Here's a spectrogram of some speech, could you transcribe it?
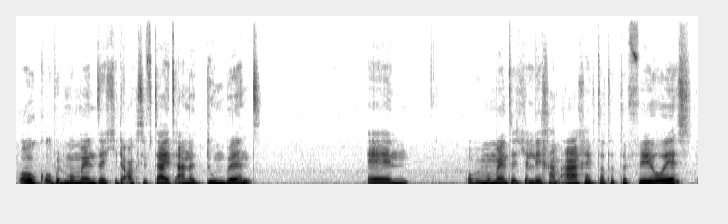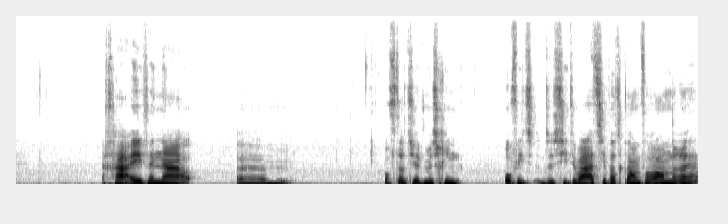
ook op het moment dat je de activiteit aan het doen bent. En op het moment dat je lichaam aangeeft dat het te veel is, ga even na um, of dat je het misschien of iets de situatie wat kan veranderen.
